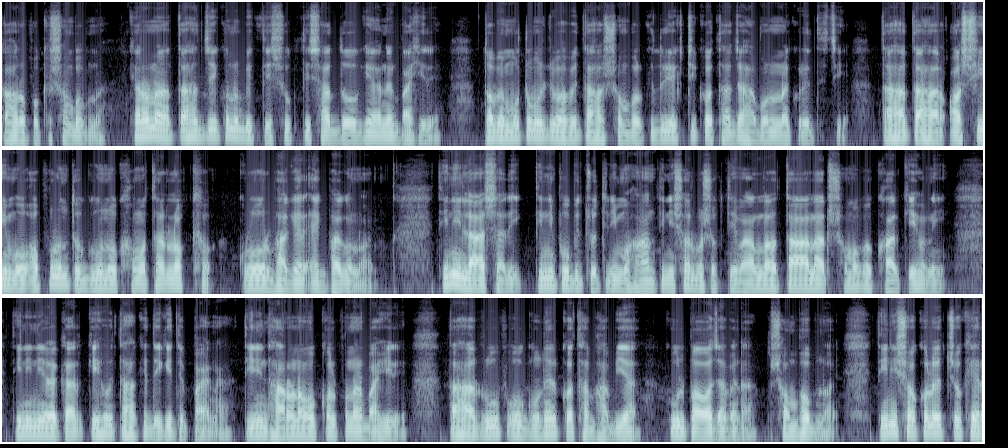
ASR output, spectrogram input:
কারোর পক্ষে সম্ভব নয়। কেননা তাহার যে কোনো ব্যক্তি শক্তি, সাধ্য ও জ্ঞানের বাহিরে। তবে মোটামুটিভাবে তাহার সম্পর্কে দুই একটি কথা যাহা বর্ণনা করিতেছি, তাহা তাহার অসীম ও অপরন্ত গুণ ও ক্ষমতার লক্ষ্য, ক্রোর ভাগের এক ভাগও নয়। তিনি লা শারিক তিনি পবিত্র, তিনি মহান, তিনি সর্বশক্তিমান, আল্লাহ তাআলার সমকক্ষ আর কেহ নেই। তিনি নিরাকার, কেহই তাহাকে দেখিতে পায় না। তিনি ধারণা ও কল্পনার বাহিরে। তাহার রূপ ও গুণের কথা ভাবিয়া কুল পাওয়া যাবে না, সম্ভব নয়। তিনি সকলের চোখের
